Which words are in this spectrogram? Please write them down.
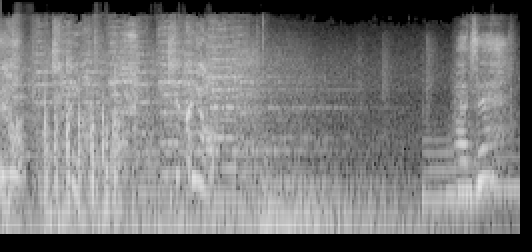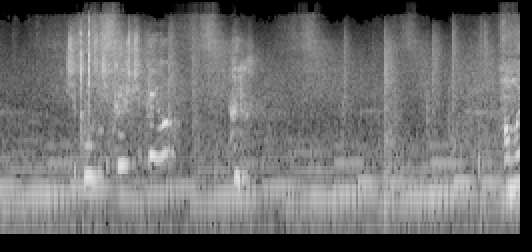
Çıkıyor, çıkıyor, çıkıyor. Bence çıkıyor, çıkıyor, çıkıyor. Ama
